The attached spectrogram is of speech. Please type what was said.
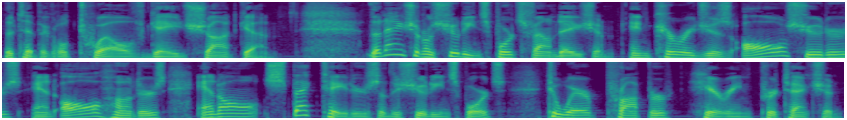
the typical 12 gauge shotgun. The National Shooting Sports Foundation encourages all shooters and all hunters and all spectators of the shooting sports to wear proper hearing protection.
